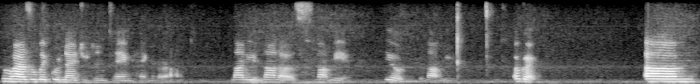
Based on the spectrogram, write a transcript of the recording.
who has a liquid nitrogen tank hanging around? Not you, not us, not me, the not me. Okay. Um,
